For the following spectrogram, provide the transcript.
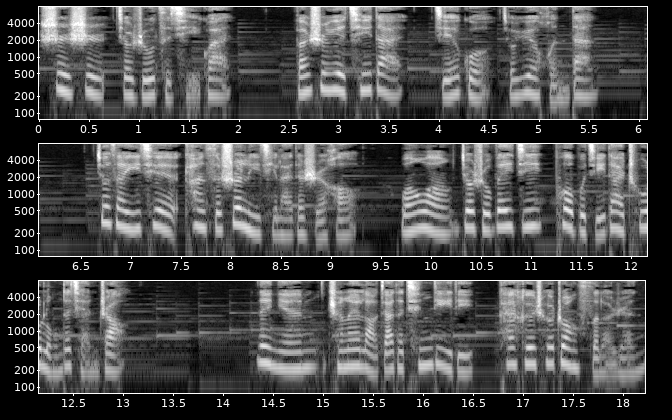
世事就如此奇怪，凡事越期待，结果就越混蛋。就在一切看似顺利起来的时候，往往就是危机迫不及待出笼的前兆。那年，陈磊老家的亲弟弟开黑车撞死了人，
